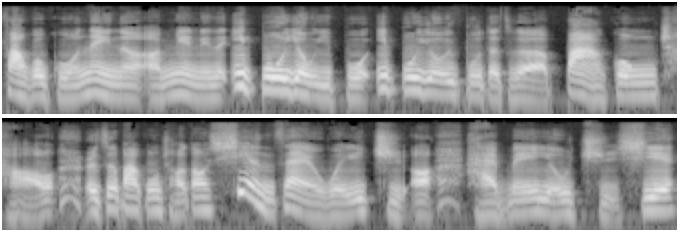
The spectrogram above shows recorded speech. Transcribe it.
法国国内呢，呃，面临了一波又一波、一波又一波的这个罢工潮，而这个罢工潮到现在为止啊，还没有止歇。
